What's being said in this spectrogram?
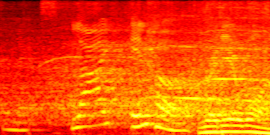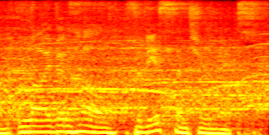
Essential Mix. Live in Hull. Radio 1, live in Hull for the Essential Mix.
